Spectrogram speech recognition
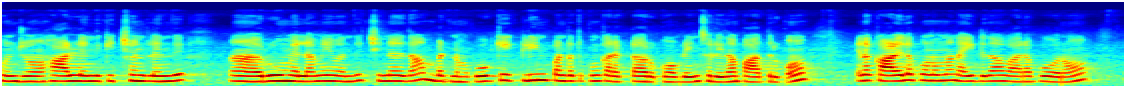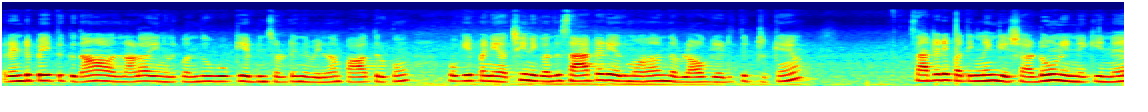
கொஞ்சம் ஹால்லேருந்து கிச்சன்லேருந்து ரூம் எல்லாமே வந்து சின்னது தான். பட் நமக்கு ஓகே க்ளீன் பண்ணுறதுக்கும் கரெக்டாக இருக்கும் அப்படின்னு சொல்லி தான் பார்த்துருக்கோம். ஏன்னா காலையில் போனோம்னா நைட்டு தான் வர போகிறோம். ரெண்டு பேர்த்துக்கு தான். அதனால் எங்களுக்கு வந்து ஓகே அப்படின்னு சொல்லிட்டு இந்த வீடு தான் பார்த்துருக்கோம். ஓகே பண்ணியாச்சு. இன்றைக்கி வந்து சாட்டர்டே அதுமாக தான் இந்த விலாக் எடுத்துகிட்ருக்கேன் சாட்டர்டே பார்த்திங்கன்னா இங்கே ஷடோன் இன்றைக்கின்னு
